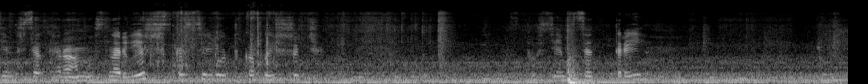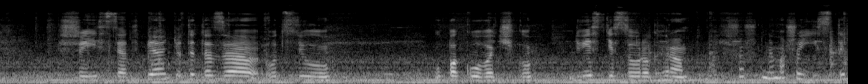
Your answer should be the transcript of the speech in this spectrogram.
270 грам. Норвежська сільотка пишуть. 173. 65. От це за оцю упаковочку. 240 грам. Ой, Що ж нема що їсти?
